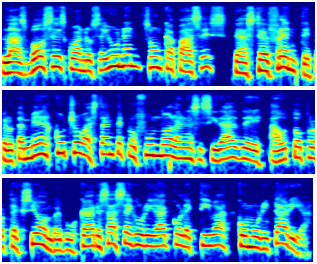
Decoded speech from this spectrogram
Las voces cuando se unen son capaces de hacer frente, pero también escucho bastante profundo la necesidad de autoprotección, de buscar esa seguridad colectiva comunitaria.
